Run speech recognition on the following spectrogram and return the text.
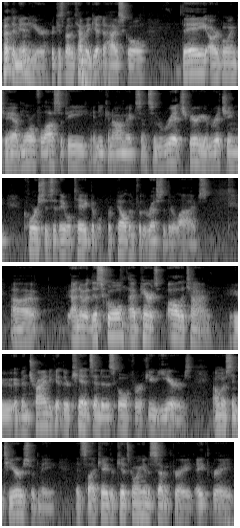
put them in here because by the time they get to high school, they are going to have moral philosophy and economics and some rich, very enriching courses that they will take that will propel them for the rest of their lives. Uh, I know at this school, I have parents all the time who have been trying to get their kids into the school for a few years, almost in tears with me. It's like, hey, their kid's going into seventh grade, eighth grade,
